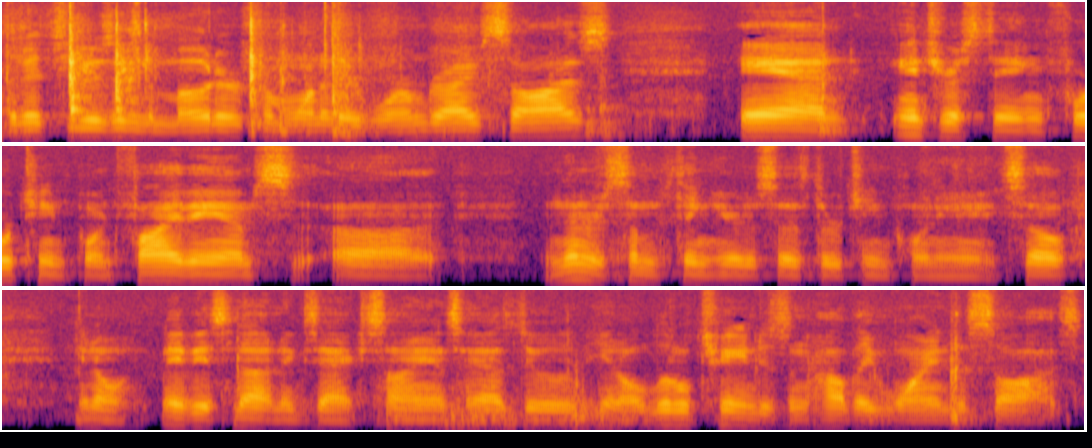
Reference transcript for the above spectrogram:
that it's using the motor from one of their worm drive saws. And interesting, 14.5 amps. Uh, and then there's something here that says 13.8. So, you know, maybe it's not an exact science. It has to do, you know, little changes in how they wind the saws.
